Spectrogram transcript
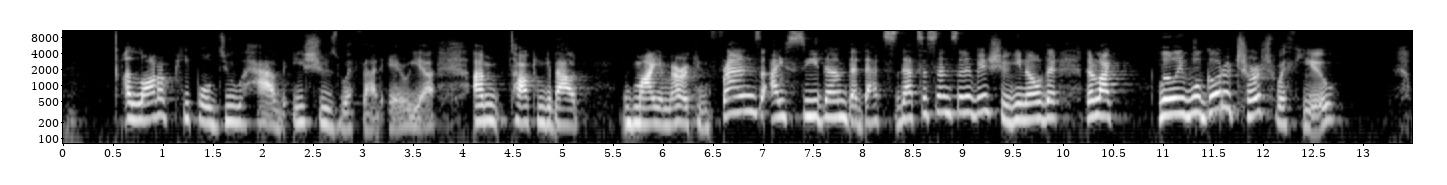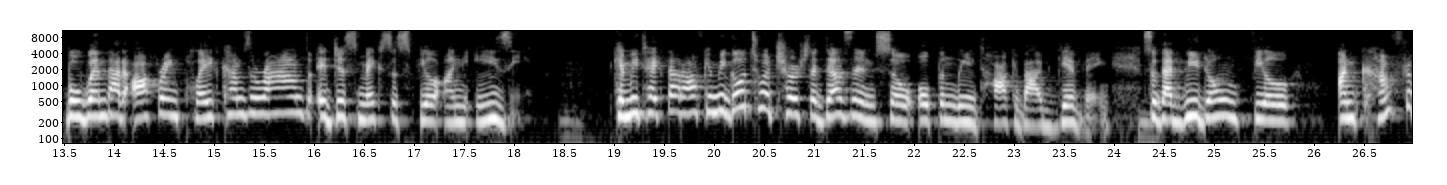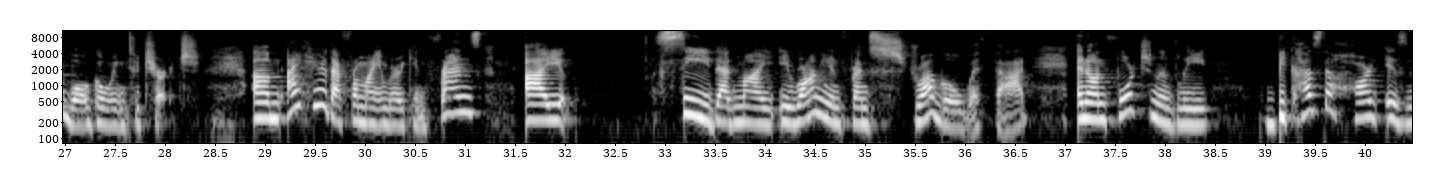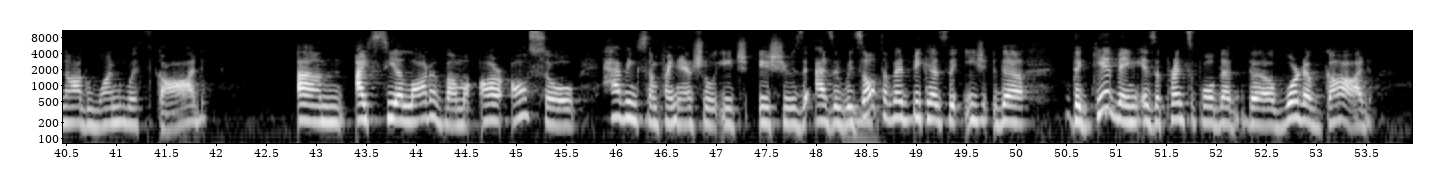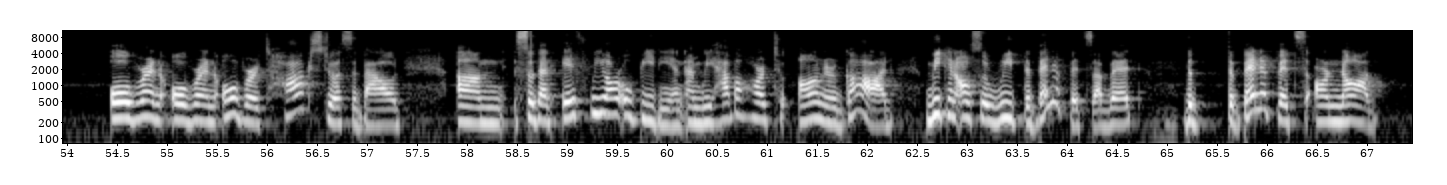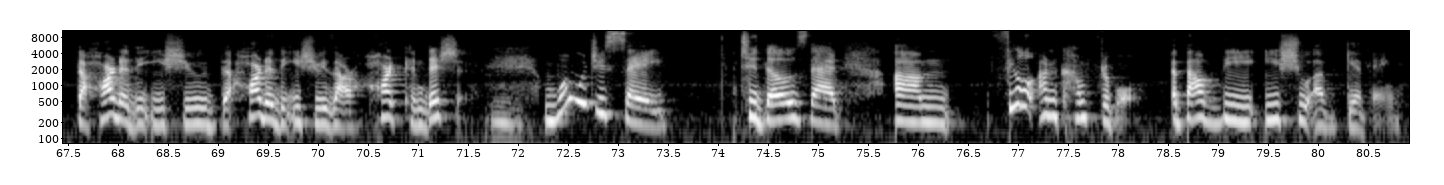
a lot of people do have issues with that area. I'm talking about my American friends. I see them that that's that's a sensitive issue. You know, they're, they're like, Lily, we'll go to church with you. But when that offering plate comes around, it just makes us feel uneasy. Can we take that off? Can we go to a church that doesn't so openly talk about giving so that we don't feel uncomfortable going to church? Um, I hear that from my American friends. I see that my Iranian friends struggle with that. And unfortunately, because the heart is not one with God, um, I see a lot of them are also having some financial issues as a result of it because the, the, the giving is a principle that the Word of God over and over and over talks to us about um, so that if we are obedient and we have a heart to honor God, we can also reap the benefits of it. The, the benefits are not the heart of the issue, the heart of the issue is our heart condition. What would you say to those that um, feel uncomfortable about the issue of giving?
